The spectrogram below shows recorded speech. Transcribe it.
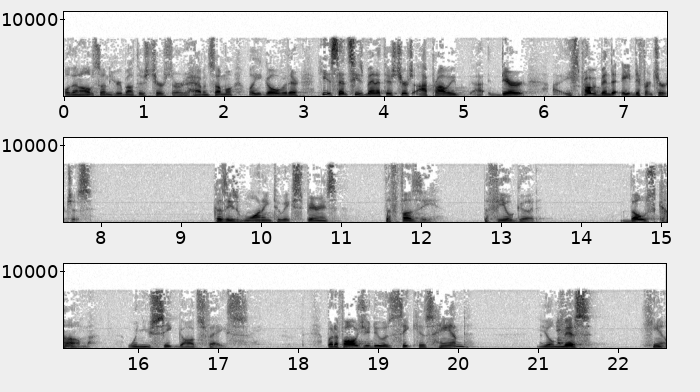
Well, then all of a sudden, you hear about this church. They're having something. Well, he go over there. He, since he's been at this church, I probably I dare. He's probably been to eight different churches because he's wanting to experience the fuzzy, the feel good. Those come when you seek God's face. But if all you do is seek His hand, you'll miss Him.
